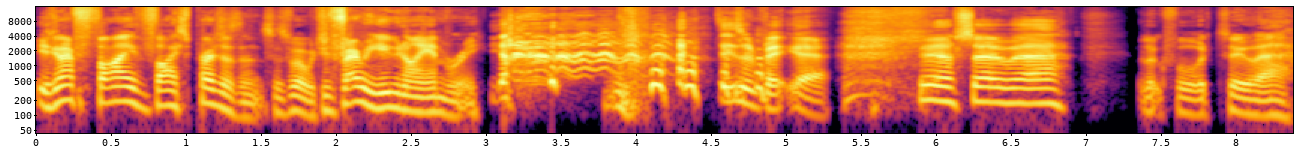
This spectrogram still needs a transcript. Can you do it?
He's going to have five vice presidents as well, which is very Unai Emery. it is a bit, yeah, yeah. So uh, look forward to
